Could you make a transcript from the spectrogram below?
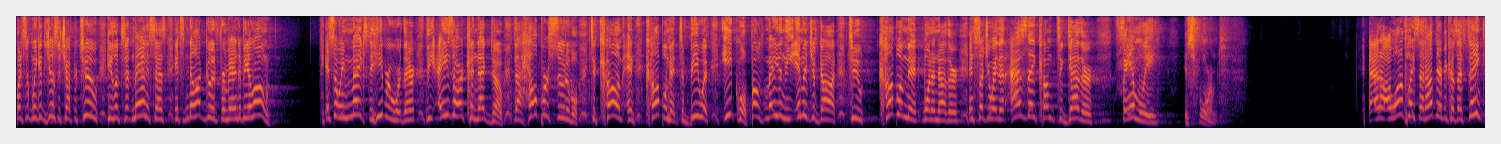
But when we get to Genesis chapter 2, He looks at man and says, It's not good for man to be alone. And so he makes the Hebrew word there, the Azar Kenegdo, the helper suitable to come and complement, to be with, equal, both made in the image of God, to complement one another in such a way that as they come together, family is formed. And I want to place that out there because I think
